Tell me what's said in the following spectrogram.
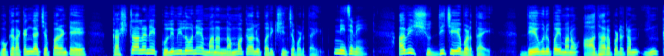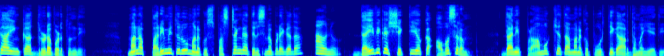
ఒక రకంగా చెప్పాలంటే కష్టాలనే కొలిమిలోనే మన నమ్మకాలు పరీక్షించబడతాయి. నిజమే. అవి శుద్ధి చేయబడతాయి. దేవునిపై మనం ఆధారపడటం ఇంకా ఇంకా దృఢపడుతుంది. మన పరిమితులు మనకు స్పష్టంగా తెలిసినప్పుడే గదా? అవును. దైవిక శక్తి యొక్క అవసరం దాని ప్రాముఖ్యత మనకు పూర్తిగా అర్థమయ్యేది.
